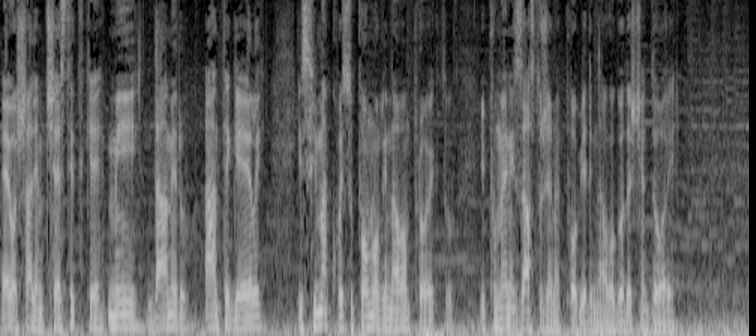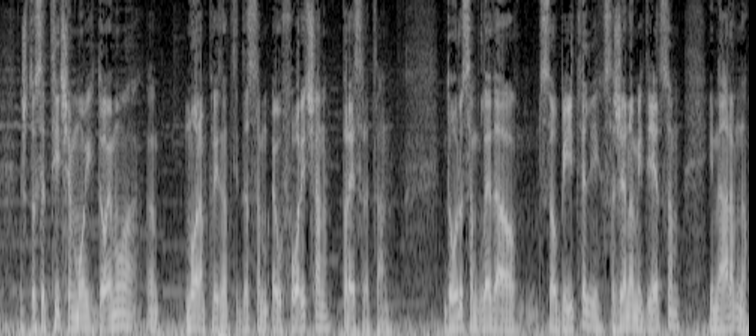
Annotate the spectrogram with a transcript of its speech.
Evo šaljem čestitke mi, Damiru, Ante Geli i svima koji su pomogli na ovom projektu i po meni zasluženoj pobjedi na ovogodišnjoj Dori. Što se tiče mojih dojmova, eh, moram priznati da sam euforičan, presretan. Doru sam gledao sa obitelji, sa ženom i djecom i naravno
